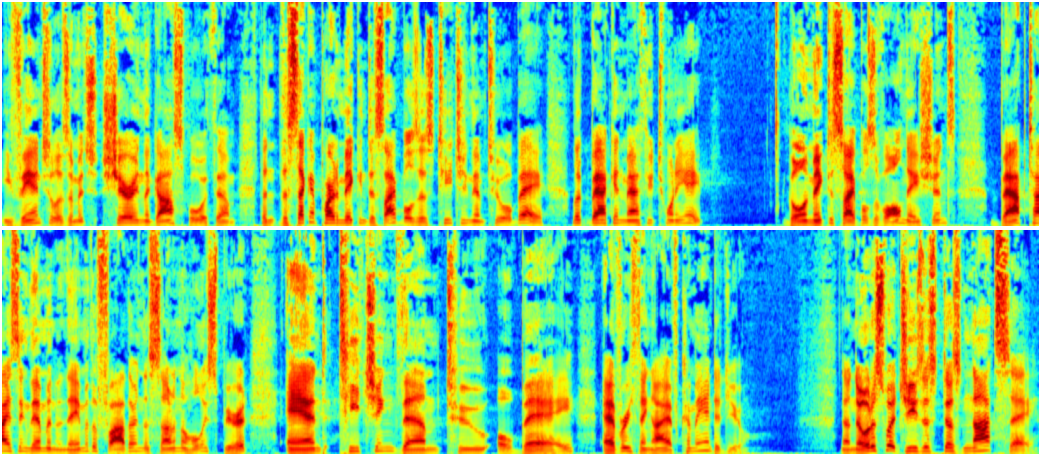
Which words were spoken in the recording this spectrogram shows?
evangelism. It's sharing the gospel with them. The, the second part of making disciples is teaching them to obey. Look back in Matthew 28. Go and make disciples of all nations, baptizing them in the name of the Father and the Son and the Holy Spirit, and teaching them to obey everything I have commanded you. Now, notice what Jesus does not say.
